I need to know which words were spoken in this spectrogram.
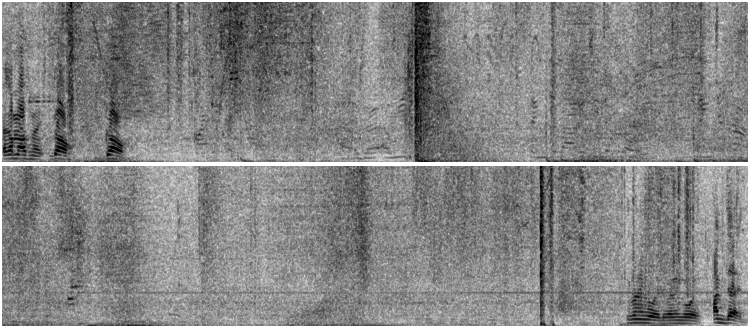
I got my ultimate. Go. Go. They're running away. They're running away. I'm dead.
